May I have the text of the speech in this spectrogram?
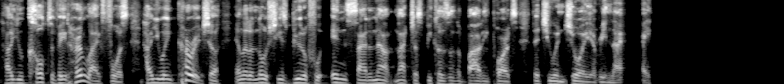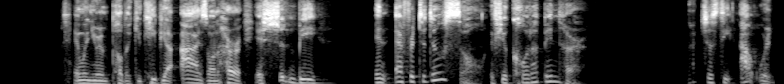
how you cultivate her life force, how you encourage her and let her know she's beautiful inside and out, not just because of the body parts that you enjoy every night. And when you're in public, you keep your eyes on her. It shouldn't be an effort to do so if you're caught up in her. Not just the outward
